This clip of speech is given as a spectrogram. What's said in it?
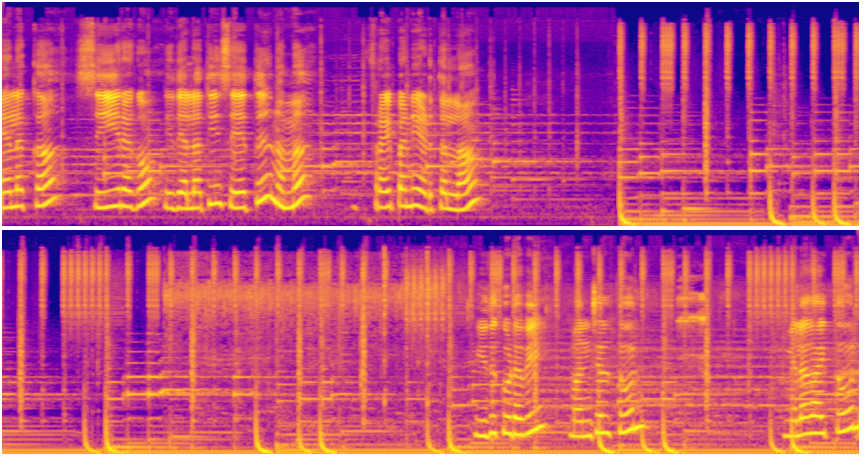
ஏலக்காய் சீரகம் இது எல்லாத்தையும் சேர்த்து நம்ம ஃப்ரை பண்ணி எடுத்துடலாம். இது கூடவே மஞ்சள் தூள் மிளகாய்த்தூள்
